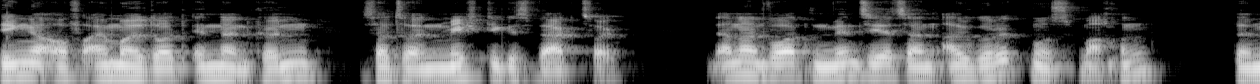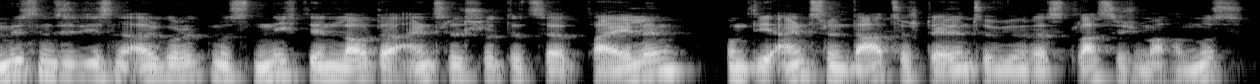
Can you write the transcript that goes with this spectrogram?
Dinge auf einmal dort ändern können. Das ist also ein mächtiges Werkzeug. Mit anderen Worten, wenn Sie jetzt einen Algorithmus machen, dann müssen Sie diesen Algorithmus nicht in lauter Einzelschritte zerteilen, um die einzeln darzustellen, so wie man das klassisch machen muss,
